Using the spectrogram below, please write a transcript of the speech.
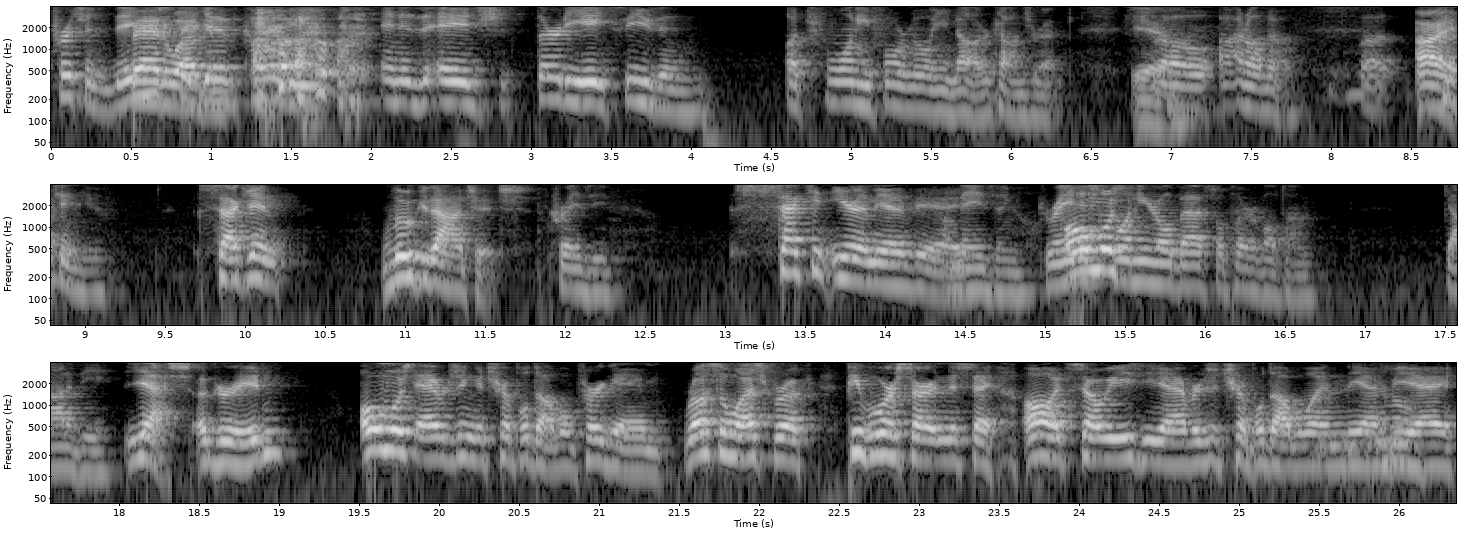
Christian, they used to give Kobe in his age 38 season a 24 million dollar contract. So I don't know, but All right. continue. Second, Luka Doncic, Crazy, second year in the NBA. amazing, greatest Almost- 20 year old basketball player of all time. Gotta be. Yes, agreed. Almost averaging a triple double per game. Russell Westbrook, people were starting to say, "Oh, it's so easy to average a triple double in the NBA."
